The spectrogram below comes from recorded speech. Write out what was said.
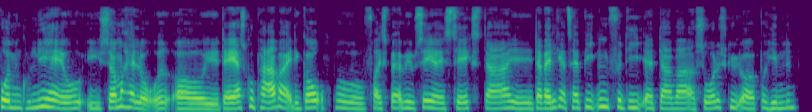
bor i min kolonihave i sommerhalvåret, og øh, da jeg skulle på arbejde i går på Frederiksberg VUC og STX, der, øh, der valgte jeg at tage bilen, fordi at der var sorte skyer op på himlen.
